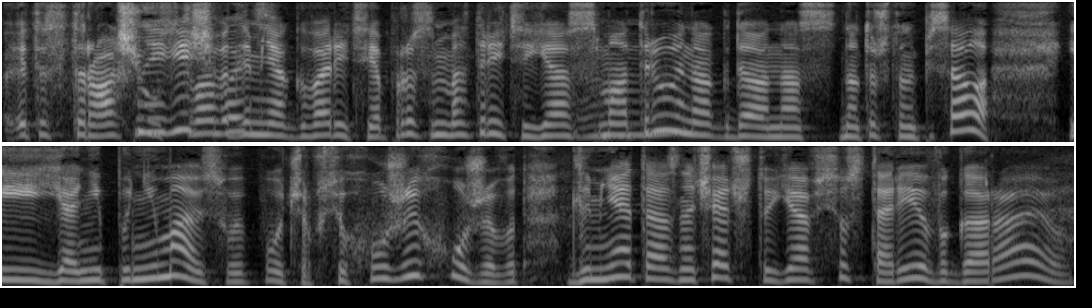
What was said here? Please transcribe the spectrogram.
это страшные вещи вы для меня говорите. Я просто, смотрите, я смотрю иногда на, на то, что написала, и я не понимаю свой почерк. Все хуже и хуже. Вот для меня это означает, что я все старею, выгораю.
